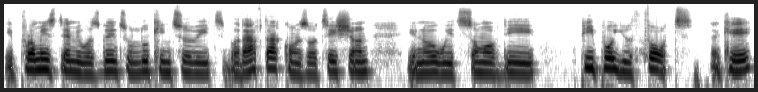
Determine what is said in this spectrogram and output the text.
He promised them he was going to look into it. But after consultation, you know, with some of the people you thought, okay,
